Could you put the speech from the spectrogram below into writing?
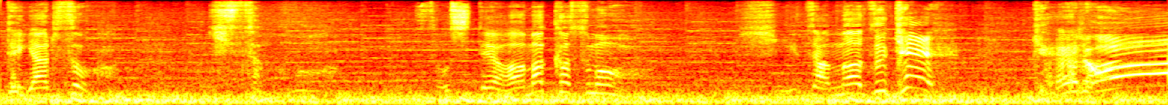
してやるぞ。貴様もそして甘かすもひざまずけ！ゲロー！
